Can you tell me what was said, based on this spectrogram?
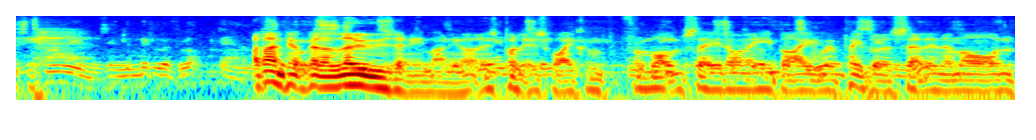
strange times in the middle of lockdown. I don't think I'm going to lose any money on. Let's put it this way: from, from what I'm seeing on eBay, where people are selling them on,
